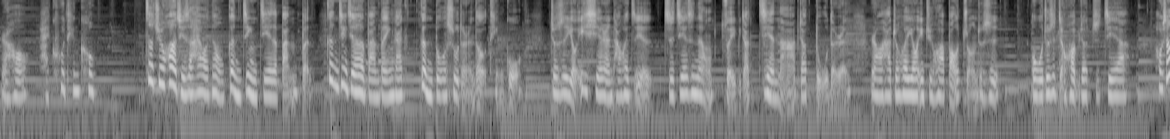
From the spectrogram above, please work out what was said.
然后海阔天空？这句话其实还有那种更进阶的版本，更进阶的版本应该更多数的人都有听过，就是有一些人他会直接。直接是那种嘴比较贱啊、比较毒的人，然后他就会用一句话包装，就是哦，我就是讲话比较直接啊，好像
